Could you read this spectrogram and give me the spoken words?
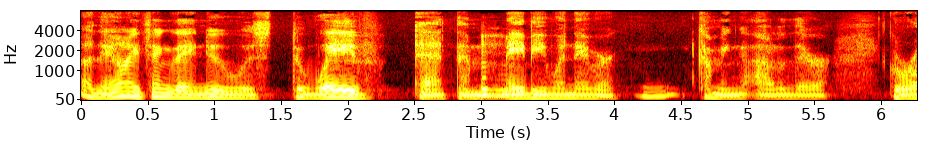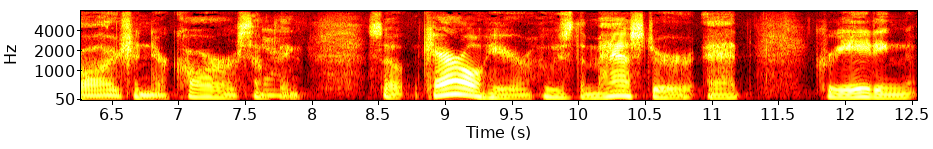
Uh, the only thing they knew was to wave at them, maybe when they were coming out of their garage in their car or something. So, Carol here, who's the master at creating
